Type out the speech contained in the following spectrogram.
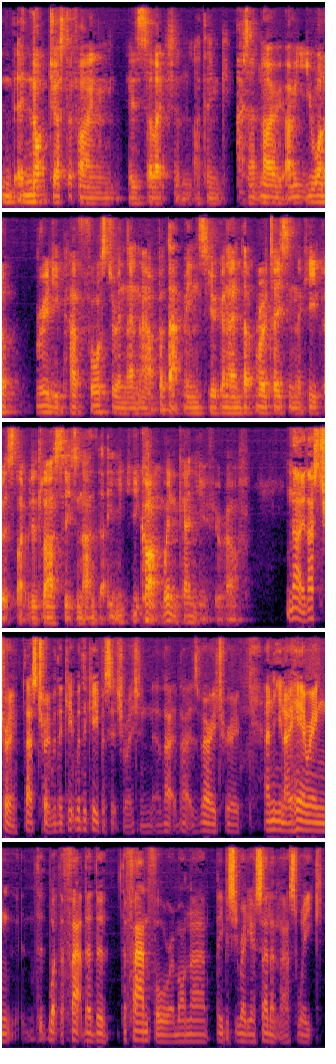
not justifying his selection. I think I don't know. I mean, you want to really have Forster in there now, but that means you're going to end up rotating the keepers like we did last season, and you, you can't win, can you, if you're Ralph? No, that's true. That's true with the with the keeper situation. That that is very true. And you know, hearing the, what the fact that the the fan forum on uh, BBC Radio Solent last week,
